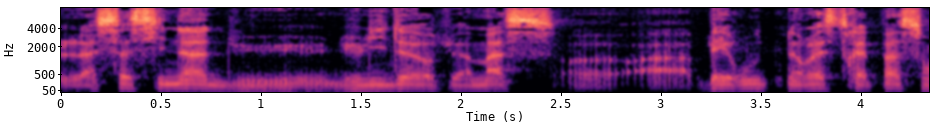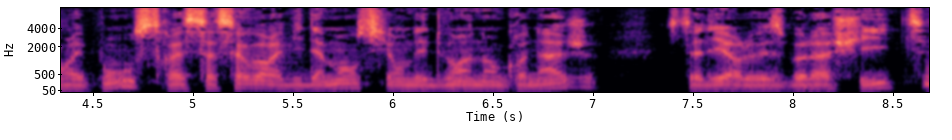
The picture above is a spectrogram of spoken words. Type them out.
l'assassinat du, du leader du Hamas à Beyrouth ne resterait pas sans réponse. Reste à savoir évidemment si on est devant un engrenage, c'est-à-dire le Hezbollah chiite,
